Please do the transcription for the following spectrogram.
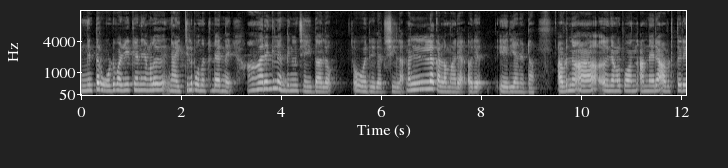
ഇങ്ങനത്തെ റോഡ് വഴിയൊക്കെയാണ് ഞങ്ങൾ നൈറ്റിൽ പോന്നിട്ടുണ്ടായിരുന്നത് ആരെങ്കിലും എന്തെങ്കിലും ചെയ്താലോ? ഒരു രക്ഷയില്ല. നല്ല കള്ളന്മാരെ ഒരു ഏരിയ ആണ് കേട്ടോ. അവിടുന്ന് ആ ഞങ്ങൾ പോകാൻ അന്നേരം അവിടുത്തെ ഒരു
